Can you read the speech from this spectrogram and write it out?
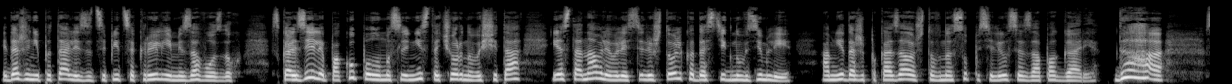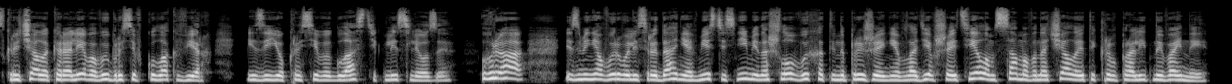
и даже не пытались зацепиться крыльями за воздух. Скользили по куполу маслянисто-черного щита и останавливались лишь только достигнув земли. А мне даже показалось, что в носу поселился запах гари. «Да!» — скричала королева, выбросив кулак вверх. Из ее красивых глаз текли слезы. «Ура!» Из меня вырвались рыдания, вместе с ними нашло выход и напряжение, владевшее телом с самого начала этой кровопролитной войны.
